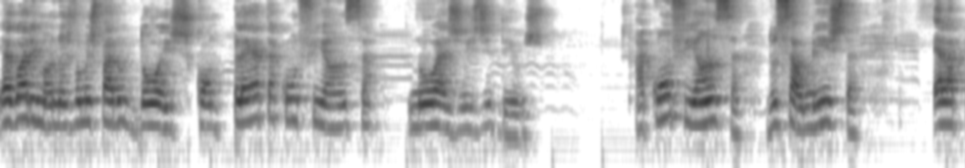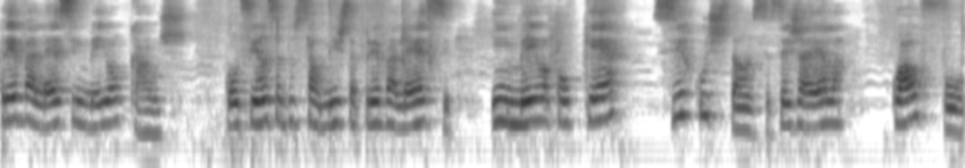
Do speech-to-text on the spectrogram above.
E agora, irmão, nós vamos para o 2, completa confiança no agir de Deus. A confiança do salmista, ela prevalece em meio ao caos. Confiança do salmista prevalece em meio a qualquer circunstância, seja ela qual for.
